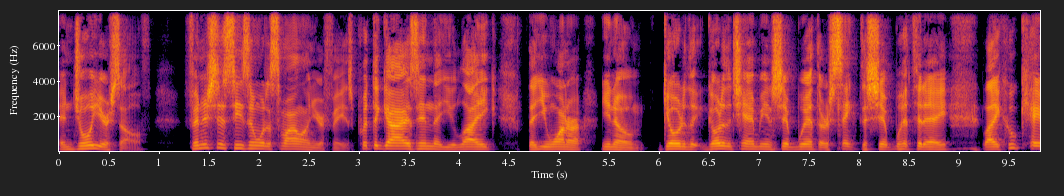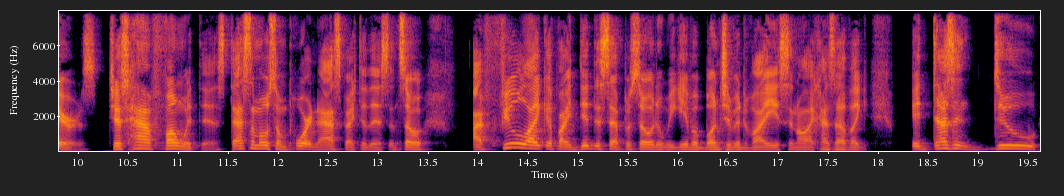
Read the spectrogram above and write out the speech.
Enjoy yourself. Finish this season with a smile on your face. Put the guys in that you like, that you want to, you know, go to the go to the championship with or sink the ship with today. Like, who cares? Just have fun with this. That's the most important aspect of this. And so, I feel like if I did this episode and we gave a bunch of advice and all that kind of stuff, like it doesn't do,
